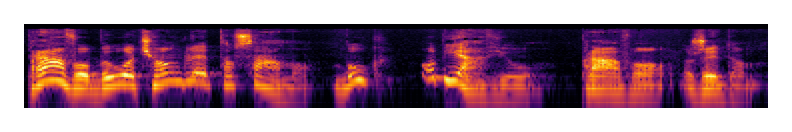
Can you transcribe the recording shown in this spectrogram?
prawo było ciągle to samo. Bóg objawił prawo Żydom.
